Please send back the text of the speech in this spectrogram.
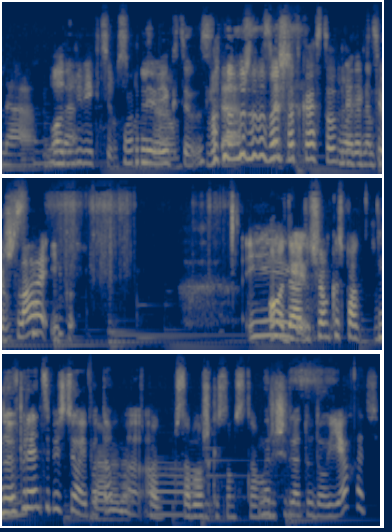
да, да. Only Victims. мы Only. Victims, Нам да. Нужно назвать подкаст Only Вот она Victims. пришла, и... и... О, да, девчонка с под... Ну и в принципе все, и Да, потом да, да, а, с обложкой сам стал. мы решили оттуда уехать,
